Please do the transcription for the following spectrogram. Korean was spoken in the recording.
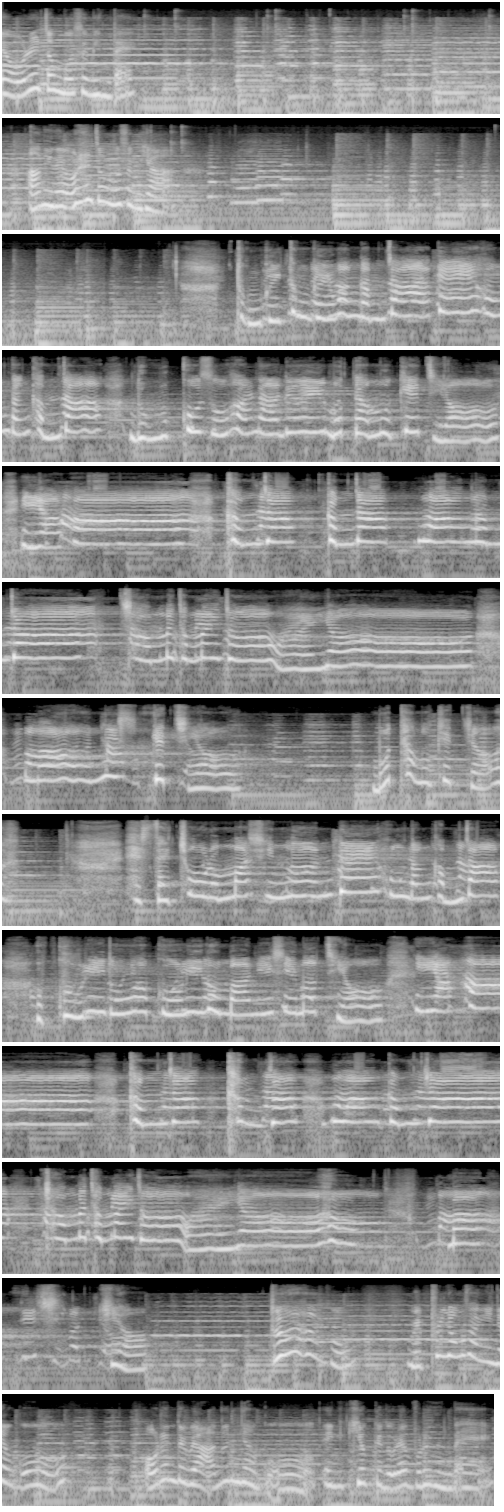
내 어릴 적 모습인데. 아니 내 어릴 적 모습이야. 둥글둥글 왕감자 개홍당 감자. 너무 고소한 나를 못 담겠지요 야하 감자 감자 왕감자. 정말 정말 좋아요. 많이 쓰겠지요. 못 참겠죠. 햇살처럼 맛있는데 홍당 감자 옆구리도 옆구리도 많이 심었지요. 야하! 감자 감자 왕감자. 정말 정말 좋아요. 많이. 귀여워. 이거 왜 풀영상이냐고. 어른들 왜 안 웃냐고. 애기 귀엽게 노래 부르는데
